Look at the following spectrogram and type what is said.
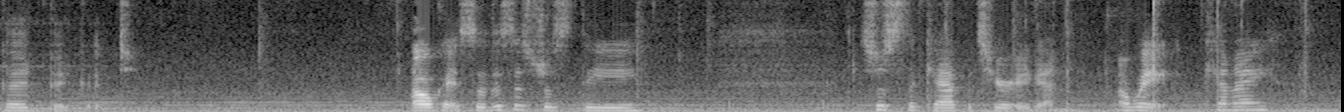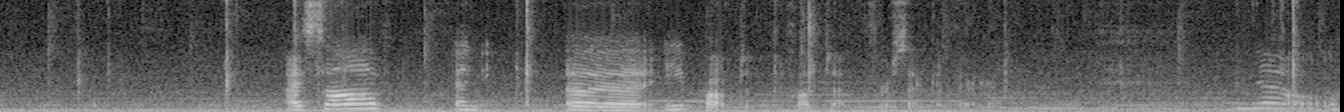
Good, good, good. Okay, so this is just the... It's just the cafeteria again. Oh wait, can I... I saw an uh, E popped, popped up for a second there. No.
